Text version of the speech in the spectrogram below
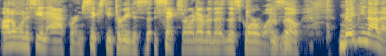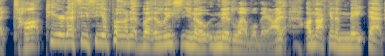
I don't want to see an Akron sixty-three to six or whatever the, the score was. Mhm. So maybe not a top tiered SEC opponent, but at least you know mid level there. I I'm not going to make that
